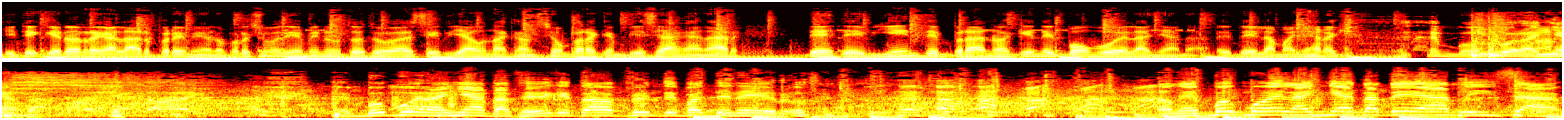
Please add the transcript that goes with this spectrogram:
y te quiero regalar premio. En los próximos 10 minutos te voy a decir ya una canción para que empieces a ganar desde bien temprano aquí en el bombo de la mañana. De la mañana. El bombo de la ñata. El bombo de la ñata. Se ve que estaba frente a par de negro. Con el bombo de la ñata te da risa.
